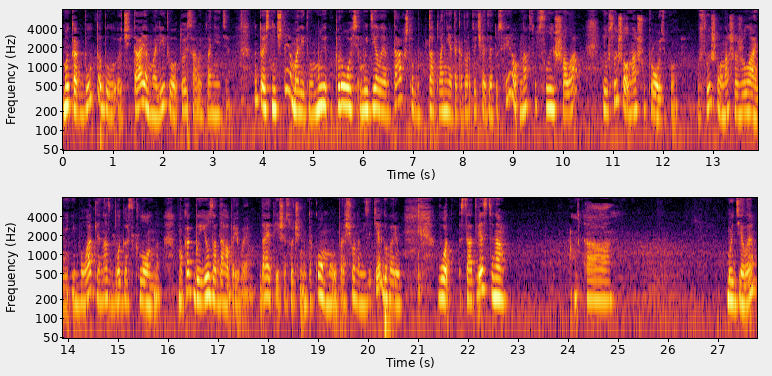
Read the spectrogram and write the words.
мы как будто бы читаем молитву той самой планете. Ну, то есть не читаем молитву, мы просим, мы делаем так, чтобы та планета, которая отвечает за эту сферу, нас услышала и услышала нашу просьбу услышала наше желание и была для нас благосклонна. Мы как бы ее задабриваем. Да, это я сейчас очень на таком упрощенном языке говорю. Вот, соответственно, а, мы делаем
